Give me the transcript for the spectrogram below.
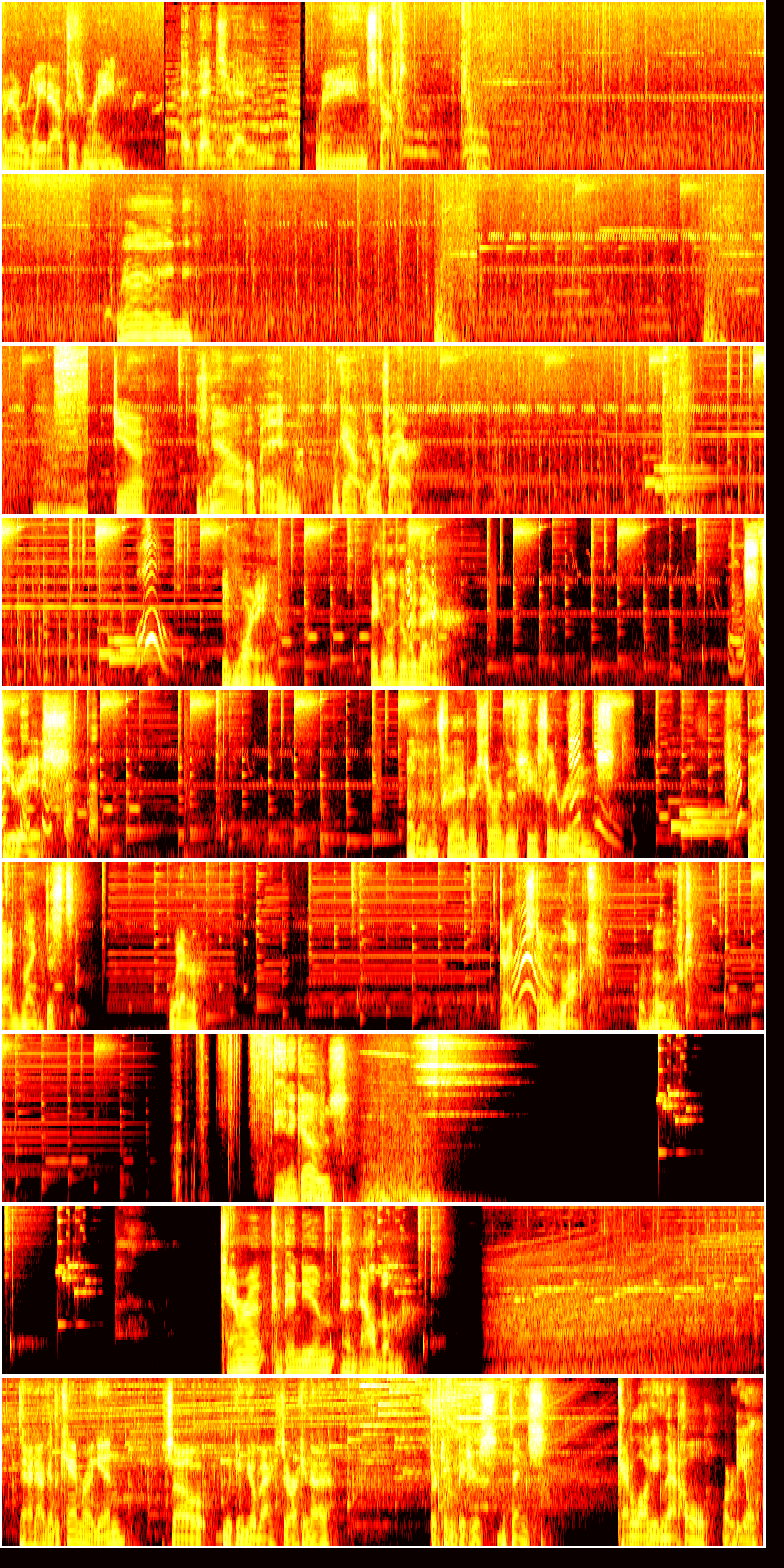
We're gonna wait out this rain. Eventually. Rain stopped. Run! Gina is now open. Look out, you're on fire. Good morning. Take a look over there. Mysterious. Well then, let's go ahead and restore those Sheikah Slate runes. Go ahead, like, just... Whatever. Guidance stone lock. Removed. In it goes. Camera, compendium, and album. Now I got the camera again, so we can go back to, I can uh, start taking pictures of things. Cataloging that whole ordeal.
